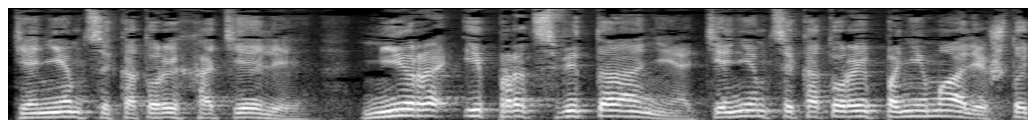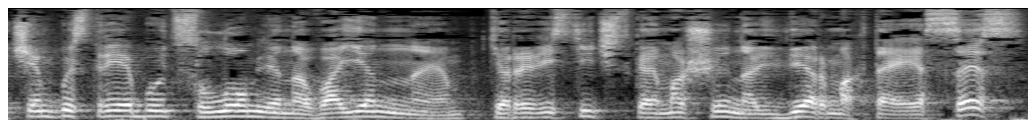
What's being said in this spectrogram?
те немцы, которые хотели мира и процветания, те немцы, которые понимали, что чем быстрее будет сломлена военная террористическая машина вермахта СС,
